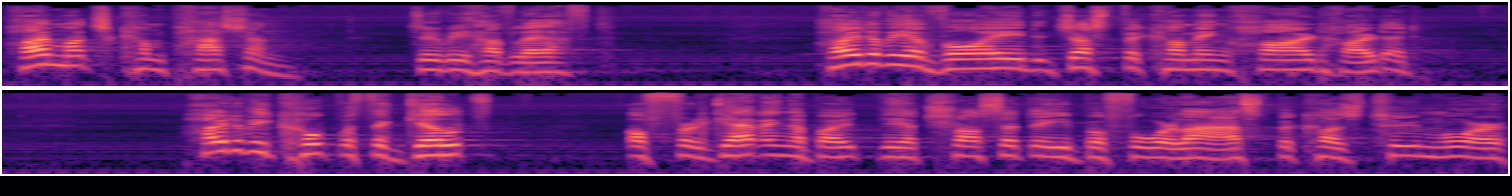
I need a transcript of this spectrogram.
How much compassion do we have left? How do we avoid just becoming hard hearted? How do we cope with the guilt of forgetting about the atrocity before last because two more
